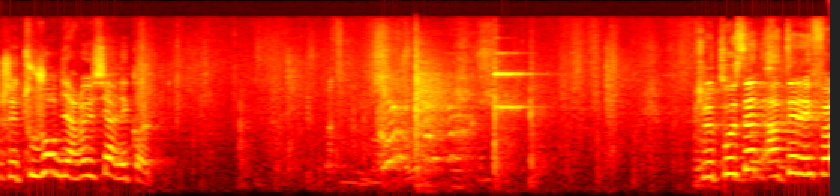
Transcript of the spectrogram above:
j'ai toujours bien réussi à l'école. Je possède un téléphone,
